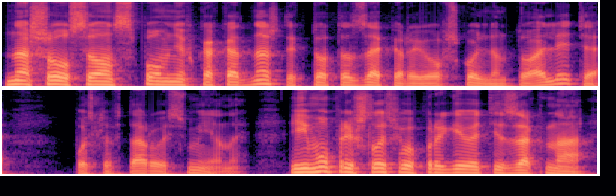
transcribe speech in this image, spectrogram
Нашелся он, вспомнив, как однажды кто-то запер его в школьном туалете после второй смены, и ему пришлось выпрыгивать из окна.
